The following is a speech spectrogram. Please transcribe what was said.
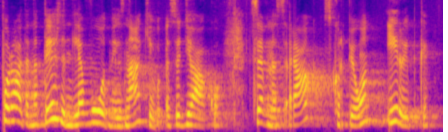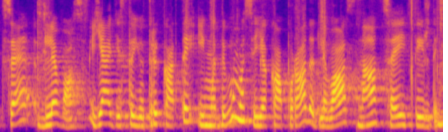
Порада на тиждень для водних знаків зодіаку. Це в нас рак, скорпіон і рибки. Це для вас. Я дістаю три карти, і ми дивимося, яка порада для вас на цей тиждень.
